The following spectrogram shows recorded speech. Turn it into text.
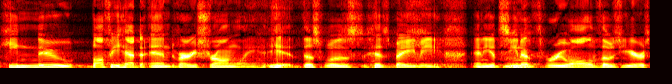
he knew buffy had to end very strongly he, this was his baby and he had seen Mm-hmm. it through all of those years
